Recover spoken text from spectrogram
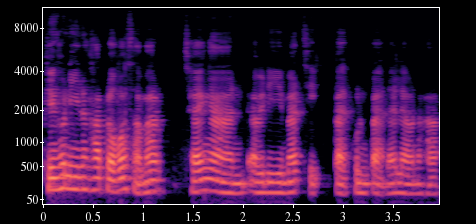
เพียงเท่านี้นะครับ เราก็สามารถใช้งาน LED Matrix 8คูณ8ได้แล้วนะครับ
